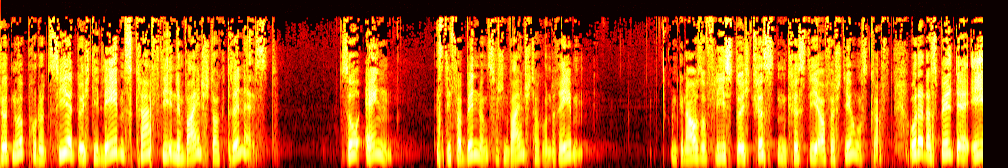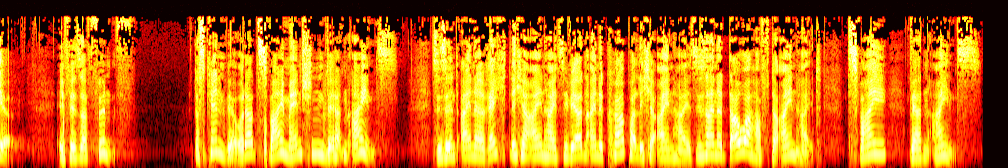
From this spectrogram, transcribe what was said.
wird nur produziert durch die Lebenskraft, die in dem Weinstock drin ist. So eng ist die Verbindung zwischen Weinstock und Reben. Und genauso fließt durch Christen Christi Auferstehungskraft. Oder das Bild der Ehe. Epheser 5. Das kennen wir, oder? Zwei Menschen werden eins. Sie sind eine rechtliche Einheit, sie werden eine körperliche Einheit, sie sind eine dauerhafte Einheit. Zwei werden eins.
